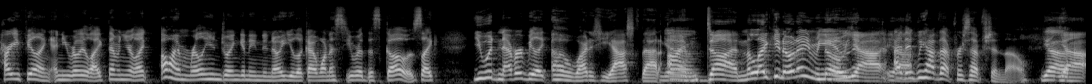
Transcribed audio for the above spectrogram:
how are you feeling and you really like them and you're like oh i'm really enjoying getting to know you like i want to see where this goes like you would never be like oh why did he ask that Yeah. i'm done like you know what i mean No, yeah, yeah. i think we have that perception though Yeah. Yeah.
